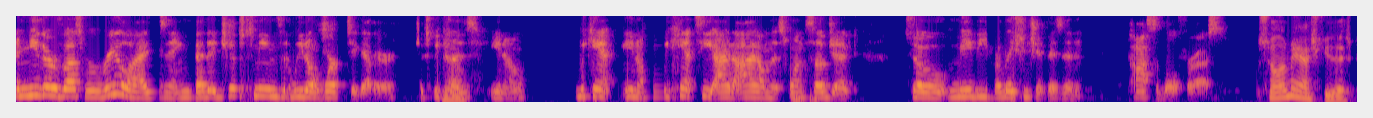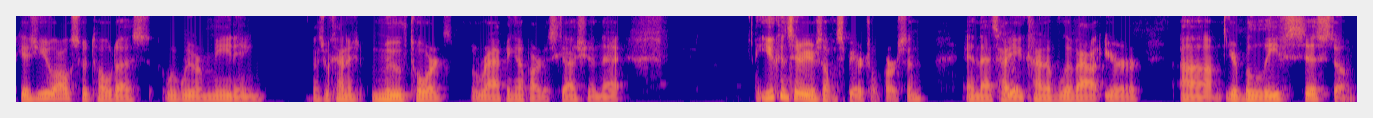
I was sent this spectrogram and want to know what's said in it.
And neither of us were realizing that it just means that we don't work together just because, you know, we can't you know we can't see eye to eye on this one subject so maybe relationship isn't possible for us So let me ask you this because you also told us when we were meeting, as we kind of move towards wrapping up our discussion, that you consider yourself a spiritual person, and that's how Mhm. you kind of live out your um, your belief system.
